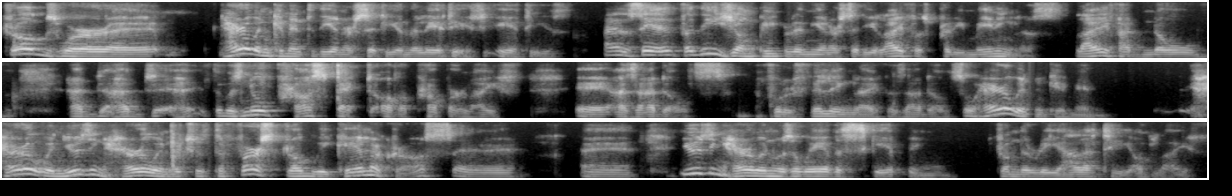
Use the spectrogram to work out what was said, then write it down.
Drugs were uh, heroin came into the inner city in the late 80s. I say for these young people in the inner city, life was pretty meaningless. Life had no, had had there was no prospect of a proper life uh, as adults, fulfilling life as adults. So heroin came in. Heroin, using heroin, which was the first drug we came across, uh, using heroin was a way of escaping from the reality of life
